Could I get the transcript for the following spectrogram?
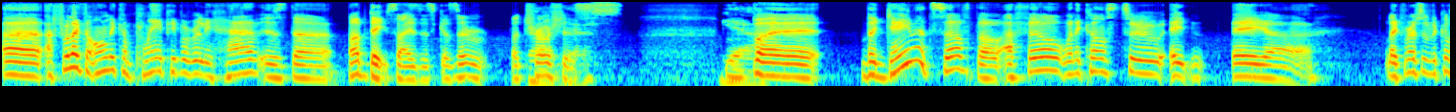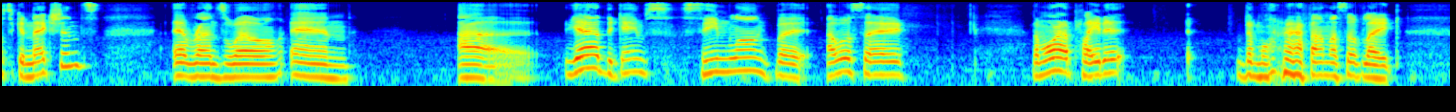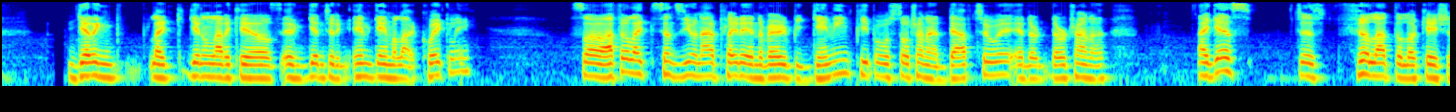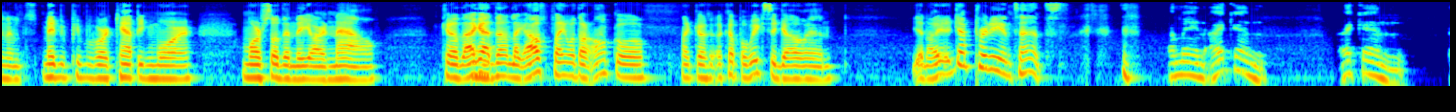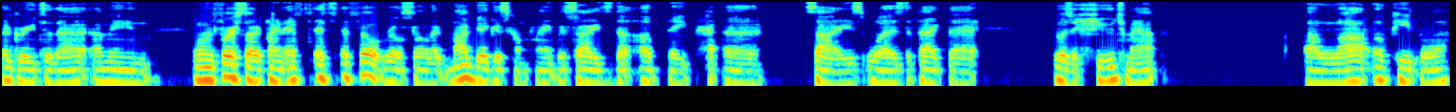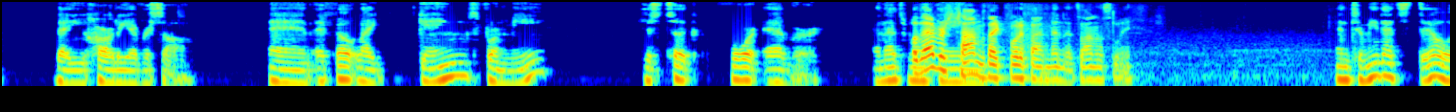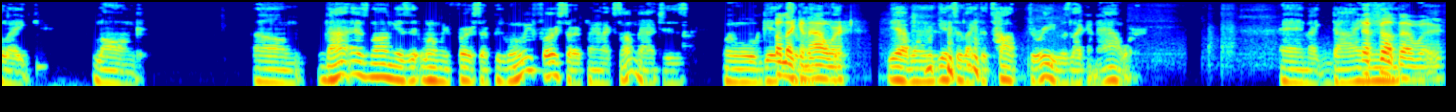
uh, I feel like the only complaint people really have is the update sizes because they're atrocious. Yeah, But the game itself, though, I feel when it comes to a a uh, like for instance, when it comes to connections, it runs well, and uh, yeah, the games seem long, but I will say, the more I played it, the more I found myself like getting like getting a lot of kills and getting to the end game a lot quickly. So I feel like since you and I played it in the very beginning, people were still trying to adapt to it, and they're they're trying to, I guess, just fill out the location, and maybe people were camping more, more so than they are now. Because I got mm-hmm. done like I was playing with our uncle like a, a couple weeks ago, and you know it got pretty intense. I mean, I can, I can agree to that. I mean, when we first started playing, it, it, it felt real slow. Like my biggest complaint, besides the update uh, size, was the fact that it was a huge map, a lot of people that you hardly ever saw, and it felt like games for me just took forever. And that's Well, the average thing- time was like forty five minutes, honestly. and to me that's still like long um not as long as it when we first started because when we first started playing like some matches when we'll get But like to, an hour. the- yeah when we get to like the top three it was like an hour. And like dying It felt that way.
